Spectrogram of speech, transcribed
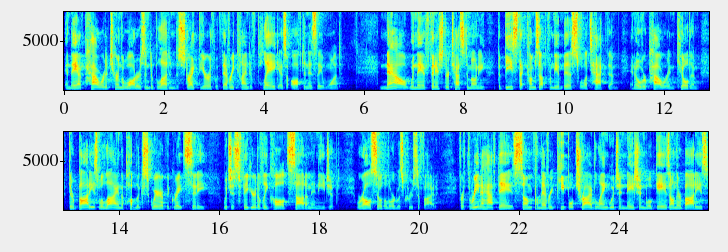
And they have power to turn the waters into blood and to strike the earth with every kind of plague as often as they want. Now, when they have finished their testimony, the beast that comes up from the abyss will attack them and overpower and kill them. Their bodies will lie in the public square of the great city, which is figuratively called Sodom and Egypt, where also the Lord was crucified. For three and a half days, some from every people, tribe, language, and nation will gaze on their bodies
